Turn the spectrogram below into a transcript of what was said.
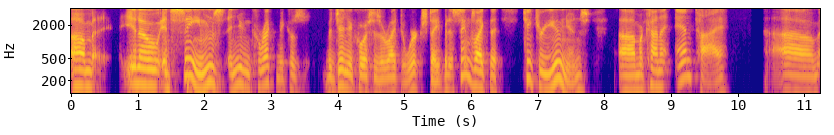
Um, you know, it seems, and you can correct me because Virginia, of course, is a right to work state, but it seems like the teacher unions um, are kind of anti um,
